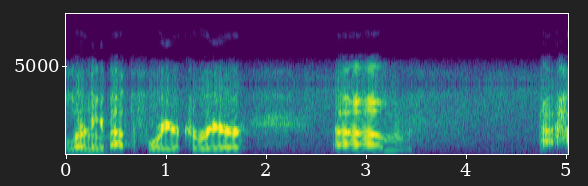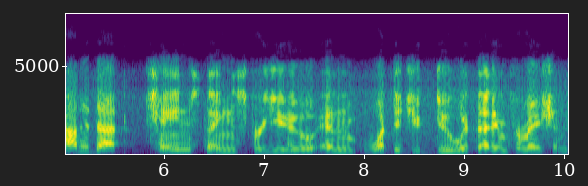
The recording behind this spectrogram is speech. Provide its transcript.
learning about the four-year career. Um, how did that change things for you, and what did you do with that information?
